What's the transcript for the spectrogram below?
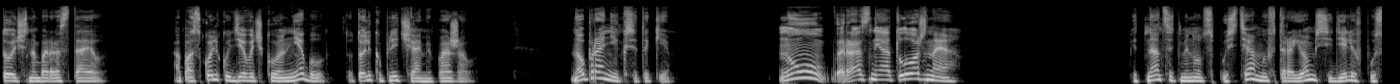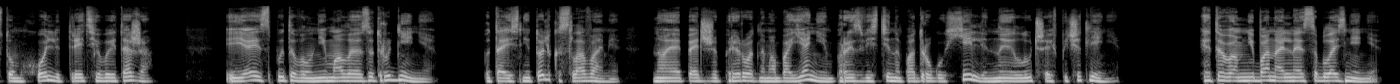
точно бы растаял. А поскольку девочкой он не был, то только плечами пожал. Но проникся таки. «Ну, раз неотложное». Пятнадцать минут спустя мы втроем сидели в пустом холле третьего этажа. И я испытывал немалое затруднение, пытаясь не только словами, но и опять же природным обаянием произвести на подругу Хелли наилучшее впечатление. Это вам не банальное соблазнение.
